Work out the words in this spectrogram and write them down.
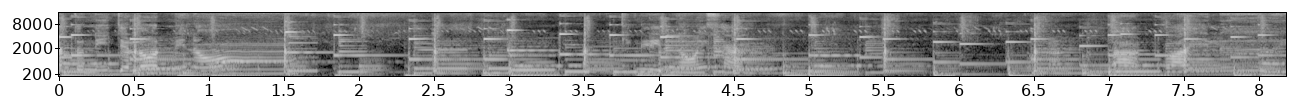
ต้นยูคาต้นนี้จะรอดไหมเนาะจิ้งหรีดน้อยค่ะกำลังปากไวเลย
